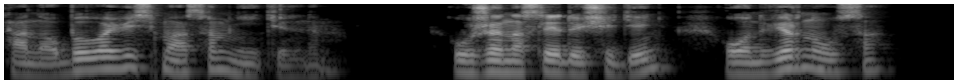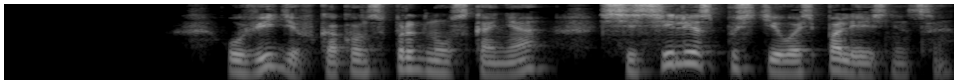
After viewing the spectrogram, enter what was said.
Оно было весьма сомнительным. Уже на следующий день он вернулся. Увидев, как он спрыгнул с коня, Сесилия спустилась по лестнице.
